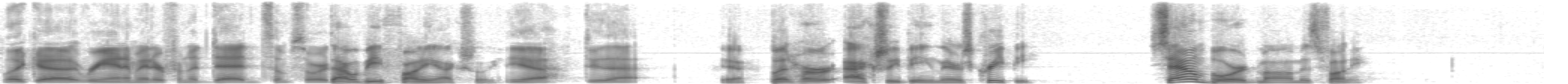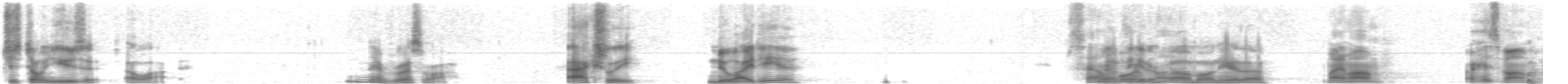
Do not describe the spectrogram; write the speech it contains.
like a reanimator from the dead, some sort. That would be funny, actually. yeah, do that. Yeah. But her actually being there is creepy. Soundboard mom is funny. Just don't use it a lot. Every once in a while. Actually, new idea. I don't have to Soundboard get her mom. mom on here though. My mom or his mom?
